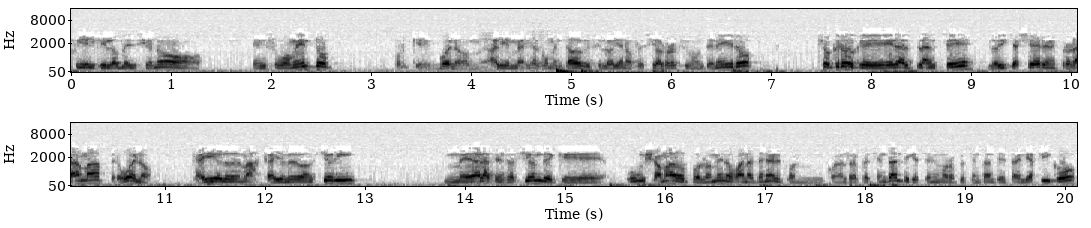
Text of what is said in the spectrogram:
fui el que lo mencionó en su momento, porque, bueno, alguien me había comentado que se lo habían ofrecido al Roxy Montenegro. Yo creo que era el plan C, lo dije ayer en el programa, pero bueno, caído lo demás, caído lo de Bangioni. Me da la sensación de que un llamado por lo menos van a tener con, con el representante, que es el mismo representante de Tagliafico,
